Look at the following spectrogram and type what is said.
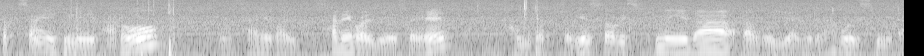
협상의 기능이 바로 예, 사회관리, 사례관리에서의 간접적인 서비스 기능이다 라고 이야기를 하고 있습니다.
